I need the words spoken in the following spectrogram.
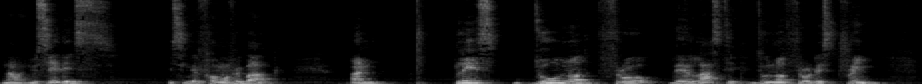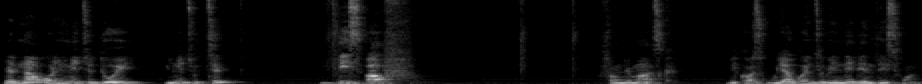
Now you see this? It's in the form of a bag. And please do not throw the elastic. Do not throw the string. But now all you need to do is you need to take this off from the mask because we are going to be needing this one.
